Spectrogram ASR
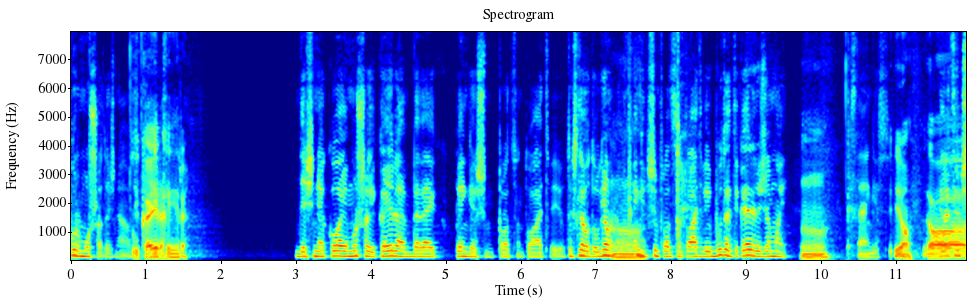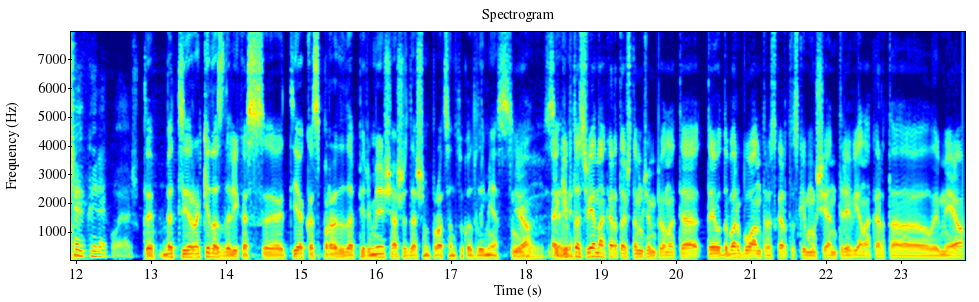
kur muša dažniausiai. Į kairę. Kairė. Dešinėkoji muša į kairę beveik 50 procentų atvejų. Tiksliau, daugiau negu 50 procentų atvejų, būtent į kairę ir žemai Mm. stengiasi. Jo. Ir O, atvirkščiai kairė koja, aišku. taip, bet yra kitas dalykas, e, tie, kas pradeda pirmi, 60 procentų, kad laimės. Jo. seriją. Egiptas vieną kartą šitam čempionate, tai jau dabar buvo antras kartas, kai mušė antri, vieną kartą laimėjo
